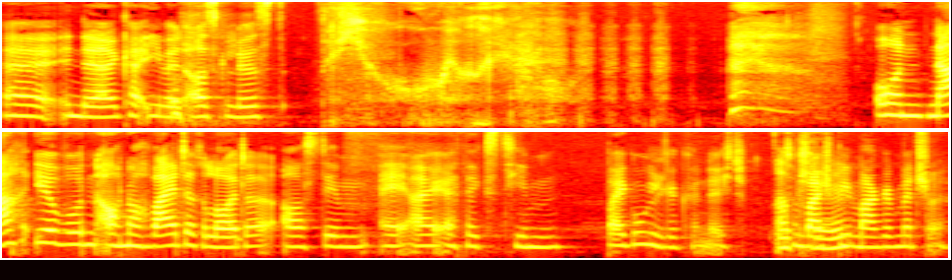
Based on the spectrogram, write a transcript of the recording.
Äh, in der KI-Welt ausgelöst. Und nach ihr wurden auch noch weitere Leute aus dem AI Ethics Team bei Google gekündigt. Okay. Zum Beispiel Margaret Mitchell.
